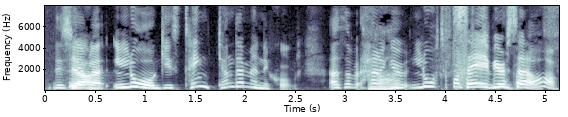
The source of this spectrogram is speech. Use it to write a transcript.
det är så Ja. jävla logiskt tänkande människor. Alltså herregud, låt folk Save kliva yourself. av.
